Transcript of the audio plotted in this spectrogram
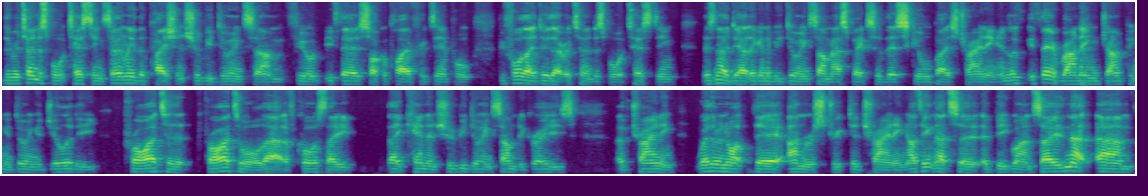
the return to sport testing, certainly the patient should be doing some field, if they're a soccer player, for example, before they do that return to sport testing, there's no doubt they're going to be doing some aspects of their skill based training. And look, if they're running, jumping, and doing agility prior to prior to all that, of course they they can and should be doing some degrees of training, whether or not they're unrestricted training. I think that's a, a big one. So in that um,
